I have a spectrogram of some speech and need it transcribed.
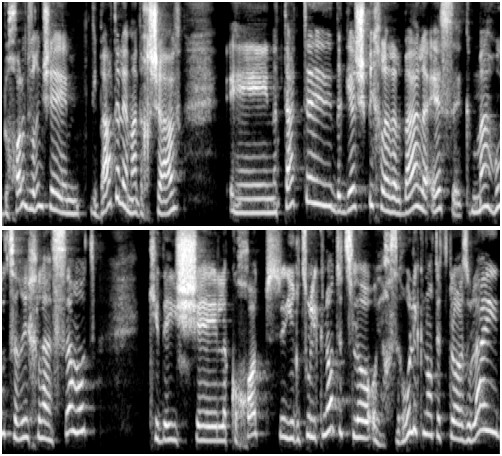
בכל הדברים שדיברת עליהם עד עכשיו, אה, נתת דגש בכלל על בעל העסק, מה הוא צריך לעשות כדי שלקוחות ירצו לקנות אצלו או יחזרו לקנות אצלו, אז אולי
